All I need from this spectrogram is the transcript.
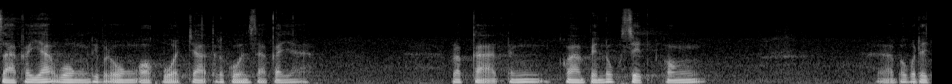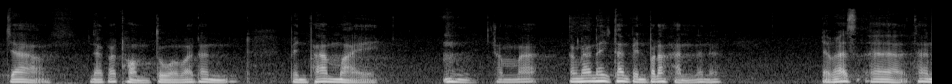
สากยะวงที่พระองค์ออกบวชจากตระกูลสากยะ ประกาศถึงความเป็นลูกศิษย์ของพระพุทธเจ้า แล้วก็ถ่อมตัวว่าท่านเป็นพระใหม่ธรรมะทั้งนั้นให้ท่านเป็นพระหันแล้วนะ แต่พระท่าน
